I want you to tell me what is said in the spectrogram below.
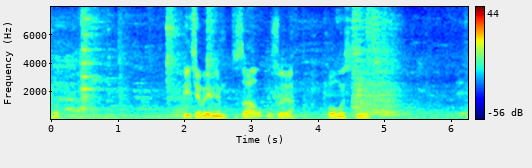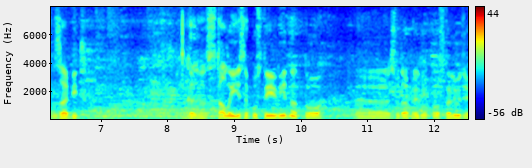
Вот. И тем временем зал уже полностью забит. Столы, если пустые видно, то э, сюда придут просто люди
